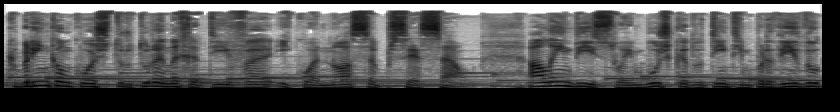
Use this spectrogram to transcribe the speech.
que brincam com a estrutura narrativa e com a nossa percepção. Além disso, Em Busca do Tintim Perdido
